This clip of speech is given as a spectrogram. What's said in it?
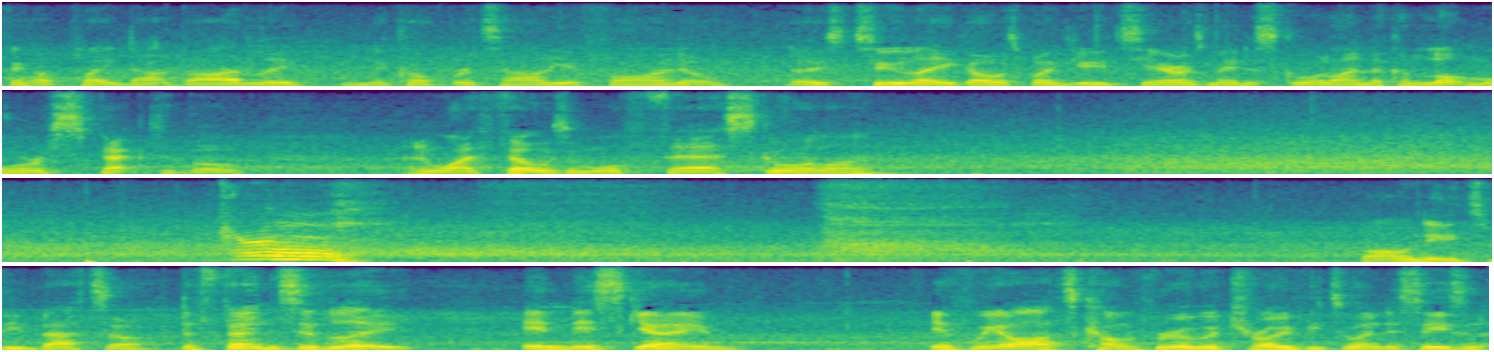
Think I played that badly in the Coppa Italia final. Those two late goals by Gutierrez made the scoreline look a lot more respectable and what I felt was a more fair scoreline. Oh! But I'll need to be better. Defensively, in this game, if we are to come through with a trophy to end the season,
